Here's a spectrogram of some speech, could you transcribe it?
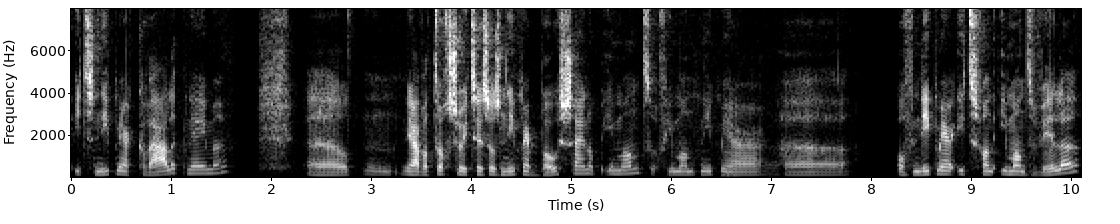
iets niet meer kwalijk nemen. Eh, ja, wat toch zoiets is als niet meer boos zijn op iemand. Of iemand niet meer. eh, of niet meer iets van iemand willen.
